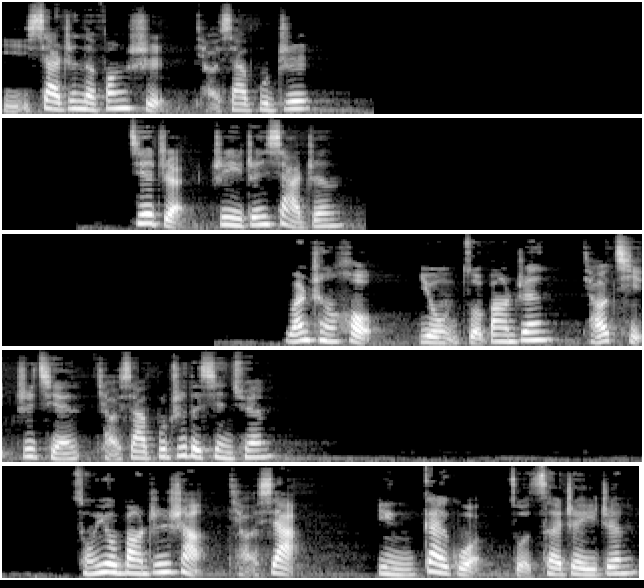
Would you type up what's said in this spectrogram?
以下针的方式挑下不织，接着织一针下针，完成后用左棒针挑起之前挑下不织的线圈，从右棒针上挑下，并盖过左侧这一针，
